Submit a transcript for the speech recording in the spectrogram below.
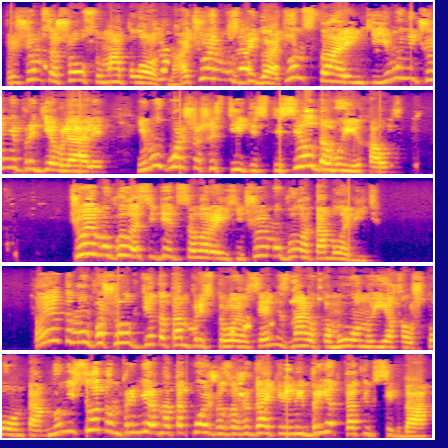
Причем сошел с ума плотно. А что ему сбегать? Он старенький, ему ничего не предъявляли. Ему больше 60, сел да выехал. Что ему было сидеть в Саларейхе, что ему было там ловить? Поэтому пошел где-то там пристроился. Я не знаю, кому он уехал, что он там. Но несет он примерно такой же зажигательный бред, как и всегда.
